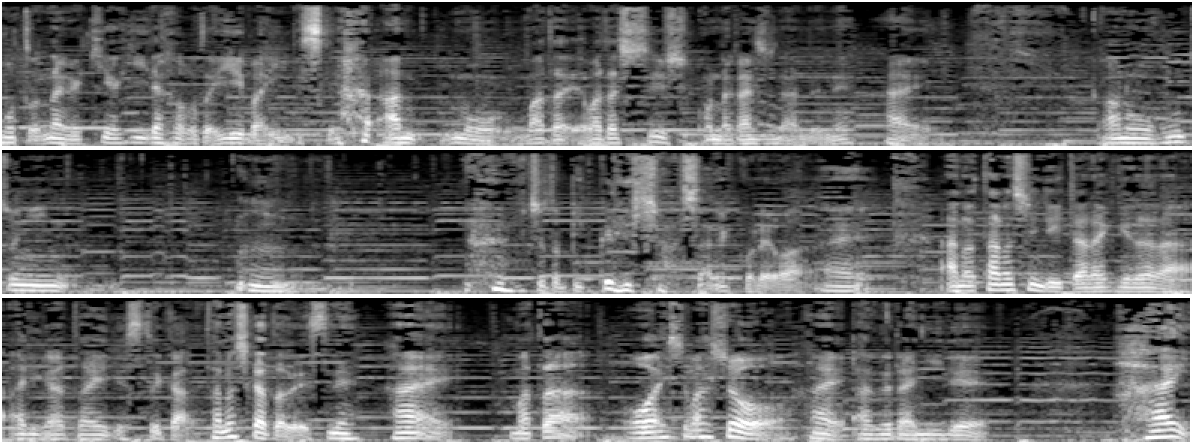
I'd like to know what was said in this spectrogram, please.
もっとなんか気が利いたこと言えばいいんですけど、あもうまた私としこんな感じなんでね、はい。あの、本当に、うん、ちょっとびっくりしましたね、これは。はい。あの、楽しんでいただけたらありがたいです。というか、楽しかったですね。はい。またお会いしましょう。はい、あぐらにで。はい。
